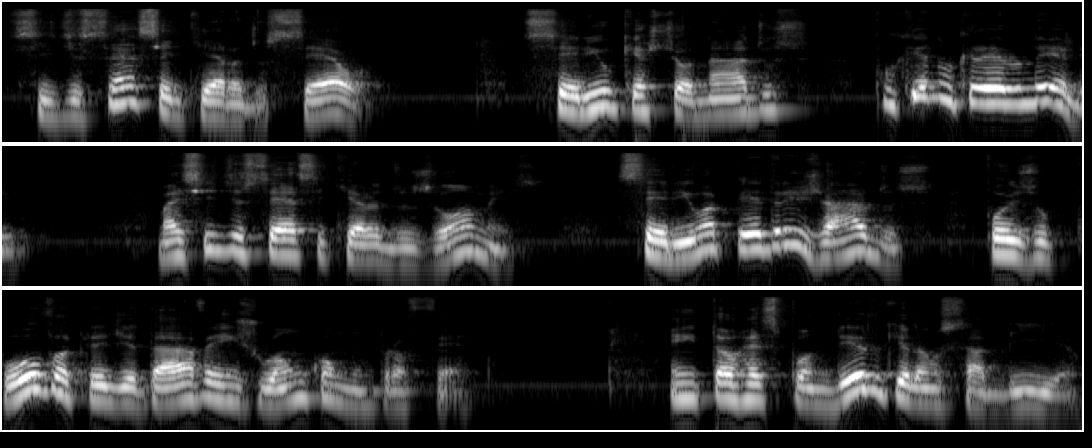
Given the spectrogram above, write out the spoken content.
Se dissessem que era do céu, seriam questionados por que não creram nele. Mas se dissesse que era dos homens, seriam apedrejados, pois o povo acreditava em João como um profeta. Então responderam que não sabiam,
